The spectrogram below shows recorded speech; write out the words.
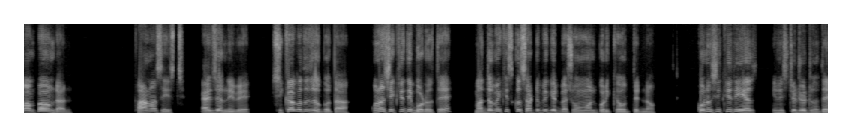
কম্পাউন্ডার, ফার্মাসিস্ট, একজন নিবে। শিক্ষাগত যোগ্যতা, কোনো স্বীকৃতি বোর্ড হতে মাধ্যমিক স্কুল সার্টিফিকেট বা সমমান পরীক্ষা উত্তীর্ণ। কোনো স্বীকৃতি হেলথ ইনস্টিটিউট হতে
